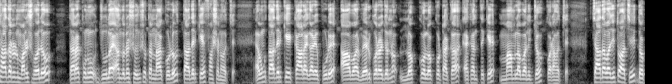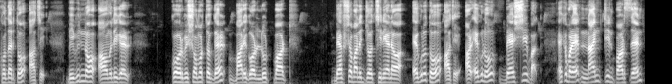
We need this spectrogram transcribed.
সাধারণ মানুষ হলেও তারা কোনো জুলাই আন্দোলনের সহিংসতা না করলেও তাদেরকে ফাঁসানো হচ্ছে এবং তাদেরকে কারাগারে পুড়ে আবার বের করার জন্য লক্ষ লক্ষ টাকা এখান থেকে মামলা বাণিজ্য করা হচ্ছে। চাঁদাবাজি তো আছে দখলদারি তো আছে বিভিন্ন আওয়ামী লীগের কর্মী সমর্থকদের বাড়িঘর লুটপাট ব্যবসা বাণিজ্য ছিনিয়ে নেওয়া, এগুলো তো আছে। আর এগুলো বেশিরভাগ, একেবারে নাইনটিন পারসেন্ট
